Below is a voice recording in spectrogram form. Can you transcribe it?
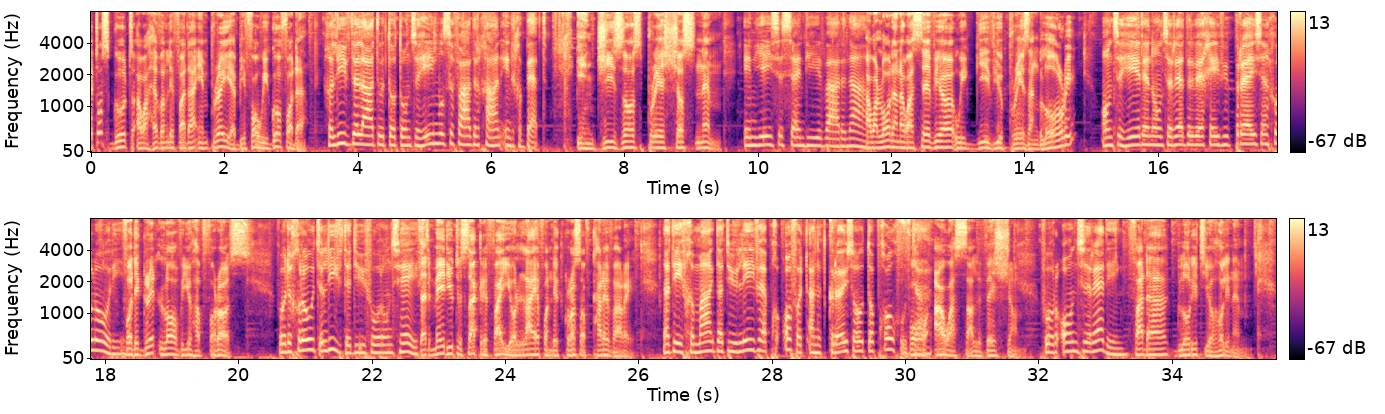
Let us go to our Heavenly Father in prayer before we go further. Geliefde, laten we tot onze hemelse Vader gaan in gebed. In Jesus' precious name. In Jezus zijn dierbare naam. Our Lord and our Savior, we give you praise and glory Onze Heer en onze Redder, wij geven u prijs en glorie. for the great love you have for us Voor de grote liefde die u voor ons heeft. that made you to sacrifice your life on the cross of Calvary Dat heeft gemaakt dat u uw leven hebt geofferd aan het kruishout op for Golgotha. our salvation. Voor onze redding. Father, glory to your holy name.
